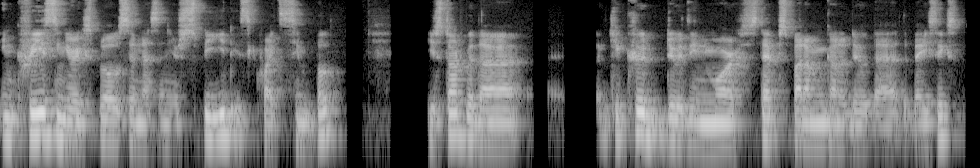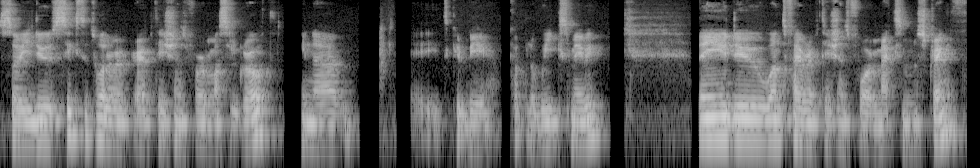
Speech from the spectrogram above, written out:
increasing your explosiveness and your speed is quite simple. You start with a you could do it in more steps, but I'm gonna do the, the basics. So you do six to 12 repetitions for muscle growth in a, it could be a couple of weeks maybe. Then you do one to five repetitions for maximum strength.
